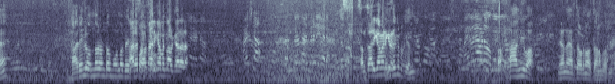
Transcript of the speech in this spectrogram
ഏ? ആരെങ്കിലും ഒന്നോ രണ്ടോ മൂന്നോ പേര് സംസാരിക്കാൻ പറ്റുന്ന ആൾക്കാരാ സംസാരിക്കാൻ വേണ്ടി ആ നീ വാ. ഞാൻ നേരത്തെ അവിടെ നിന്ന് വർത്താനം പറഞ്ഞു.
